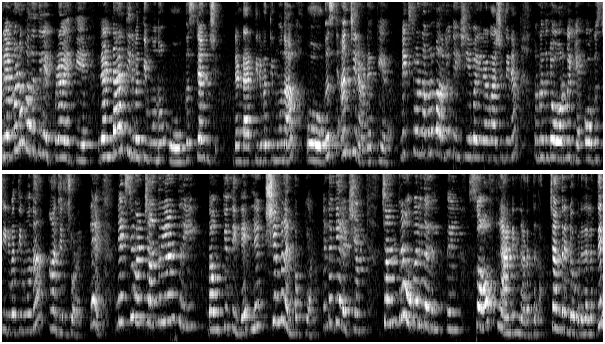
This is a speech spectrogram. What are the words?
ഭ്രമണപഥത്തിൽ എപ്പോഴാ എത്തിയത് രണ്ടായിരത്തി ഇരുപത്തി മൂന്ന് ഓഗസ്റ്റ് അഞ്ച്. രണ്ടായിരത്തി ഇരുപത്തി മൂന്ന് ഓഗസ്റ്റ് അഞ്ചിനാണ് എത്തിയത്. നെക്സ്റ്റ് വൺ നമ്മൾ പറഞ്ഞു ദേശീയ ബഹിരാകാശ ദിനം. നമ്മൾ ഇതിന്റെ ഓർമ്മയ്ക്ക് ഓഗസ്റ്റ് ഇരുപത്തി മൂന്ന് ആചരിച്ചോടെ അല്ലേ? നെക്സ്റ്റ് വൺ ചന്ദ്രയാൻ ത്രീ ദൗത്യത്തിന്റെ ലക്ഷ്യങ്ങൾ എന്തൊക്കെയാണ്? എന്തൊക്കെയാ ലക്ഷ്യം? ചന്ദ്ര ഉപരിതലത്തിൽ സോഫ്റ്റ് ലാൻഡിംഗ് നടത്തുക. ചന്ദ്രന്റെ ഉപരിതലത്തിൽ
